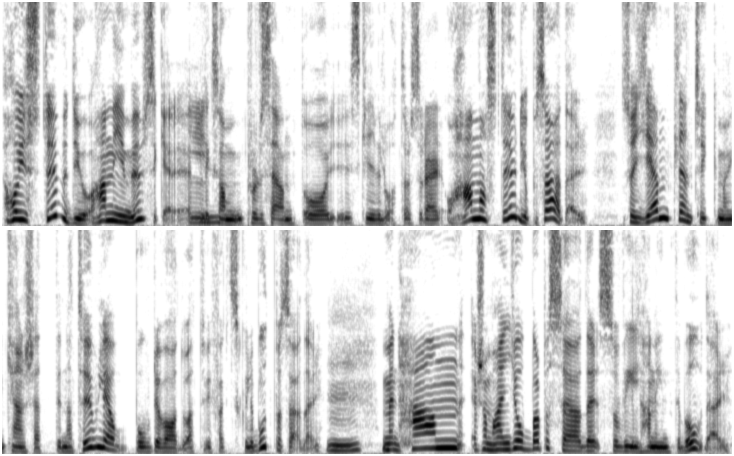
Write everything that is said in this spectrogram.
har ju studio, han är ju musiker, eller liksom producent och skriver låtar och sådär. Och han har studio på Söder. Så egentligen tycker man ju kanske att det naturliga borde vara då att vi faktiskt skulle bott på Söder. Men han, eftersom han jobbar på Söder så vill han inte bo där.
